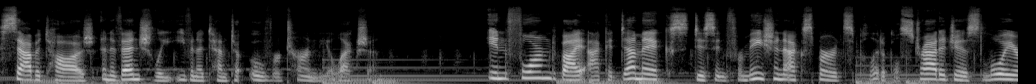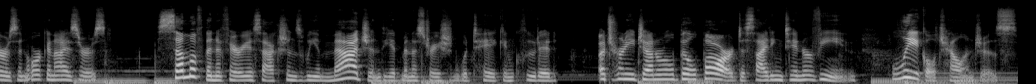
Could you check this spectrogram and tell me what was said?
sabotage, and eventually even attempt to overturn the election. Informed by academics, disinformation experts, political strategists, lawyers, and organizers, some of the nefarious actions we imagined the administration would take included Attorney General Bill Barr deciding to intervene, legal challenges,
